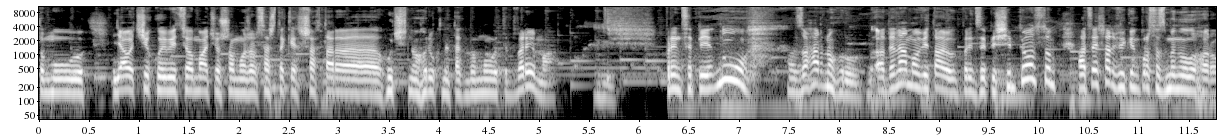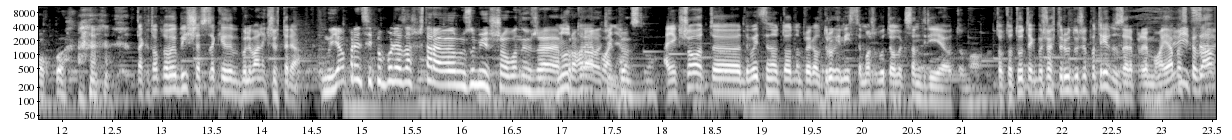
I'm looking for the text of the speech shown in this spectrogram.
Тому я очікую від цього матчу, що може все ж таки Шахтар е, гучно грюкне, так би мовити, дверима. В принципі, ну за гарну гру. А Динамо вітаю в принципі з чемпіонством. А цей шарфік він просто з минулого року. Так, тобто ви більше все таки вболівальник Шахтаря. Ну я в принципі боля за Шахтар, але розумію, що вони вже Ну, програли чемпіонство. А якщо от е, дивитися на то, наприклад, друге місце може бути Олександрія. от Тому. Тобто тут якби Шахтарю дуже потрібно зараз перемога. Я би Дивіться, сказав,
